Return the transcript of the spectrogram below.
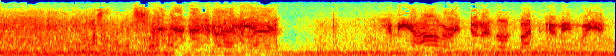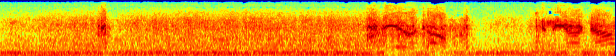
That's, This uh, is the scrapyard. Give me a holler as soon as those butts come in, will you? In the yard come. In the yard now?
